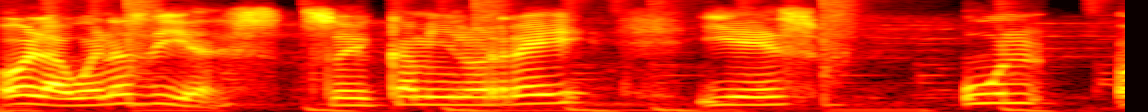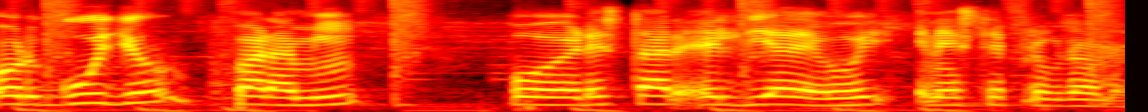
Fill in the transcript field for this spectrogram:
Hola, buenos días. Soy Camilo Rey y es un orgullo para mí poder estar el día de hoy en este programa.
